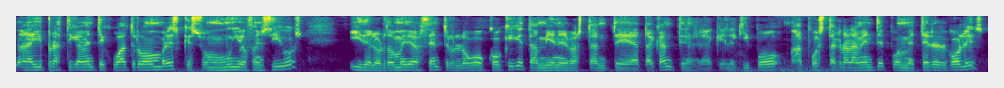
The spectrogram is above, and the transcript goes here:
hay prácticamente cuatro hombres que son muy ofensivos y de los dos medios centros, luego Coqui, que también es bastante atacante. O sea que el equipo apuesta claramente por meter goles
